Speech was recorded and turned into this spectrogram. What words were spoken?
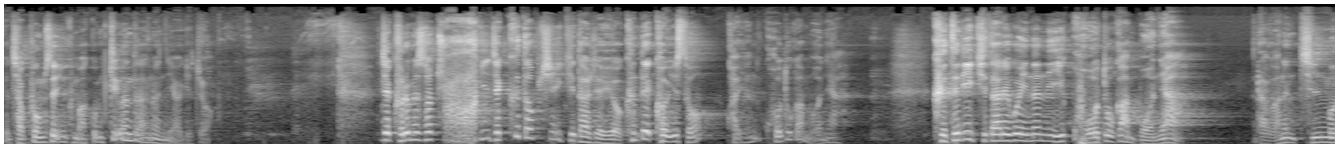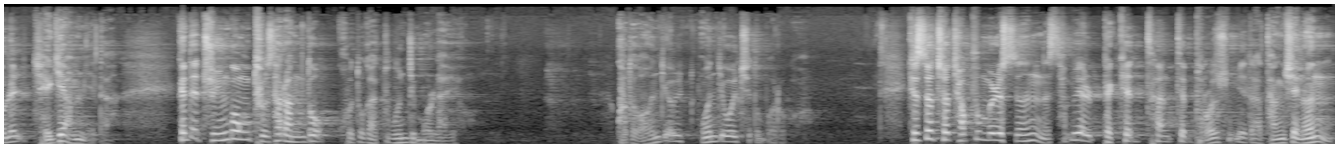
그 작품 쓰인 그만큼 뛰어나는 이야기죠. 이제 그러면서 쭉 이제 끝없이 기다려요. 근데 거기서 과연 고도가 뭐냐? 그들이 기다리고 있는 이 고도가 뭐냐? 라고 하는 질문을 제기합니다. 근데 주인공 두 사람도 고도가 누군지 몰라요. 고도가 언제, 올, 언제 올지도 모르고. 그래서 저 작품을 쓴 사무엘 베켓한테 물었습니다. 당신은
